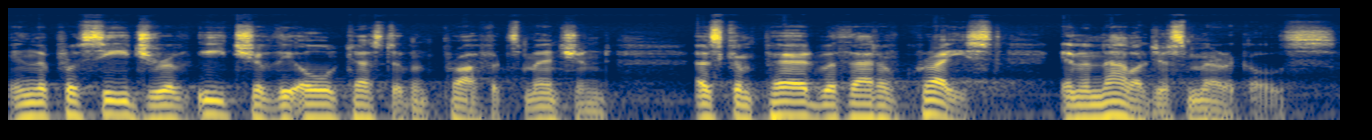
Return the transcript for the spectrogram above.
in the procedure of each of the Old Testament prophets mentioned as compared with that of Christ in analogous miracles.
